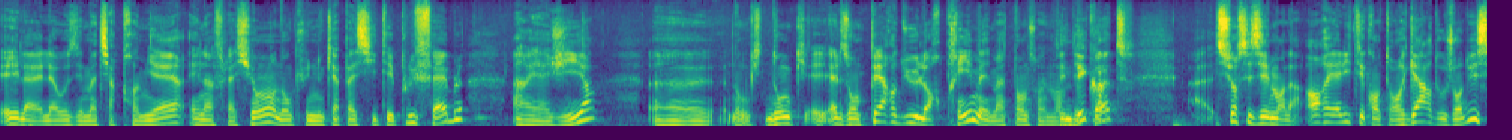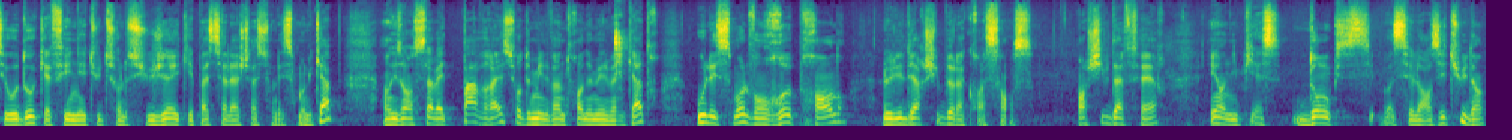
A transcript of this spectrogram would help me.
et la, hausse des matières premières et l'inflation, donc une capacité plus faible à réagir. Euh, donc, donc, elles ont perdu leur prix, mais maintenant elles sont des décote euh, sur ces éléments-là. En réalité, quand on regarde aujourd'hui, c'est Odo qui a fait une étude sur le sujet et qui est passé à l'achat sur les small caps, en disant ça va être pas vrai sur 2023-2024, où les small vont reprendre le leadership de la croissance en chiffre d'affaires et en IPS. Donc, c'est leurs études. Hein.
